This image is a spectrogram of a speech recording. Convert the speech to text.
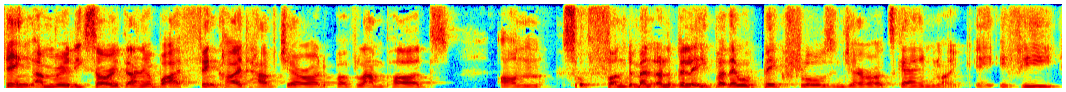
think I'm really sorry, Daniel, but I think I'd have Gerrard above Lampard on sort of fundamental ability. But there were big flaws in Gerrard's game. Like if he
